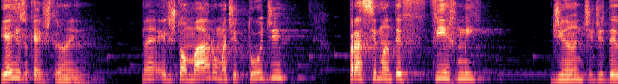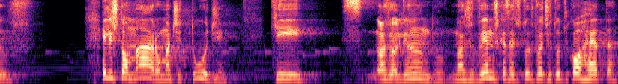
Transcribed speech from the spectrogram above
E é isso que é estranho. Né? Eles tomaram uma atitude para se manter firme diante de Deus. Eles tomaram uma atitude que, nós olhando, nós vemos que essa atitude foi a atitude correta,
